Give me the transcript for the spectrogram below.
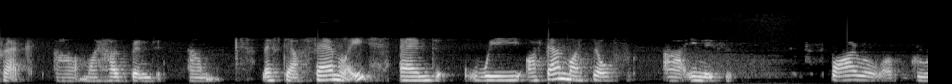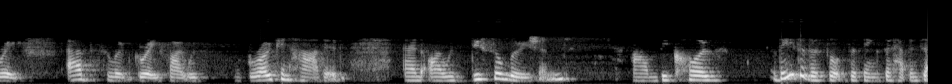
track, uh, my husband um, left our family, and we I found myself uh, in this spiral of grief, absolute grief. I was brokenhearted, and I was disillusioned um, because these are the sorts of things that happen to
